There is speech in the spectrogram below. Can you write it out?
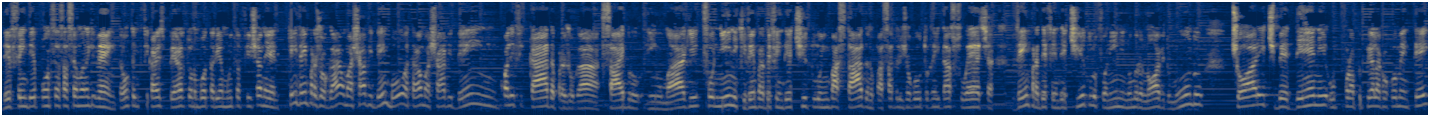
defender pontos essa semana que vem. Então tem que ficar esperto, eu não botaria muita ficha nele. Quem vem para jogar é uma chave bem boa, tá? Uma chave bem qualificada para jogar Saibro em Umag. Fonini, que vem para defender título embastada. No passado ele jogou o torneio da Suécia, vem para defender título. Fonini, número 9 do mundo. Choric, Bedene, o próprio Pela que eu comentei,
